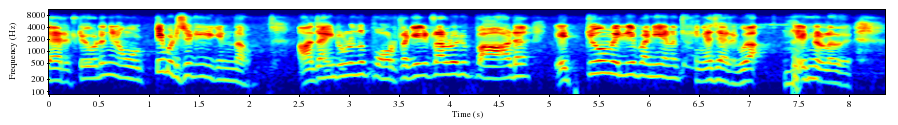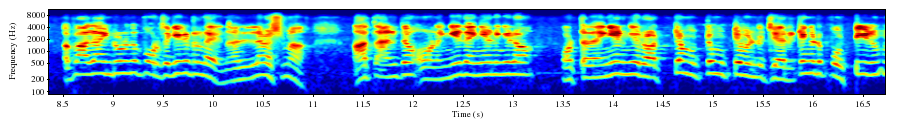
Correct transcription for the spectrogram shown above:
ചിരട്ടയോട് ഇങ്ങനെ ഒട്ടി പിടിച്ചിട്ടിരിക്കുന്നുണ്ടാവും. അതതിന്റെ ഉള്ളിൽ നിന്ന് പുറത്തേക്ക് കിട്ടാനുള്ള ഒരു പാട് ഏറ്റവും വലിയ പണിയാണ് തേങ്ങ ചിരകുക എന്നുള്ളത്. അപ്പോൾ അത് അതിന്റെ ഉള്ളിൽ നിന്ന് പുറത്തേക്ക് കിട്ടണ്ടേ? നല്ല വിഷമമാണ് ആ സ്ഥാനത്ത് ഉണങ്ങിയ തേങ്ങയാണെങ്കിലോ ഒട്ട തേങ്ങയാണെങ്കിൽ ഒരൊറ്റ മുട്ട മുട്ട വേണ്ടു. ചിരട്ട ഇങ്ങോട്ട് പൊട്ടിയിടും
